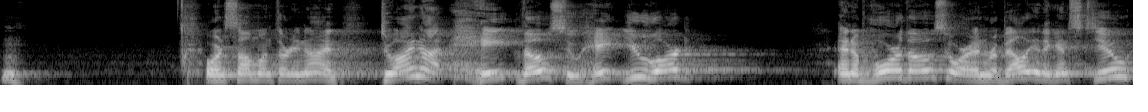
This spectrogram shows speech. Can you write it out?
Hmm. Or in Psalm 139, do I not hate those who hate you, Lord? And abhor those who are in rebellion against you?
